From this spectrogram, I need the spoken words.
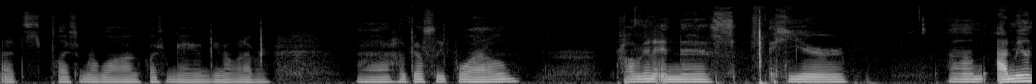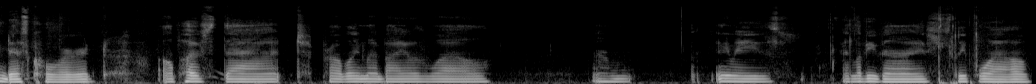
Let's play some Roblox, play some games, you know, whatever. Uh, hope y'all sleep well. Probably gonna end this here. Um, add me on Discord. I'll post that probably in my bio as well. Um, anyways, I love you guys. Sleep well.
